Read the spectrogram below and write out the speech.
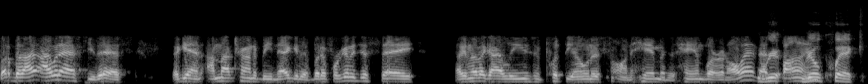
but but I, I would ask you this again. I'm not trying to be negative, but if we're going to just say like another guy leaves and put the onus on him and his handler and all that, that's real, fine. Real quick,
